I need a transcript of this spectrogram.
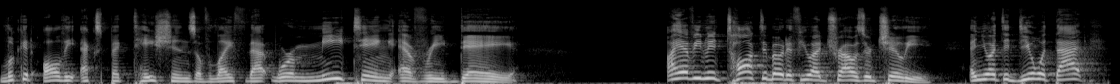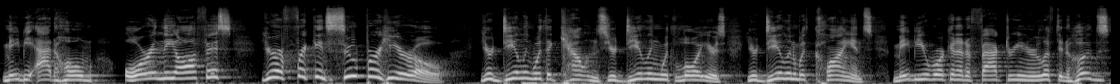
look at all the expectations of life that we're meeting every day. I haven't even talked about if you had trouser chili and you had to deal with that maybe at home or in the office. You're a freaking superhero. You're dealing with accountants, you're dealing with lawyers, you're dealing with clients. Maybe you're working at a factory and you're lifting hoods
